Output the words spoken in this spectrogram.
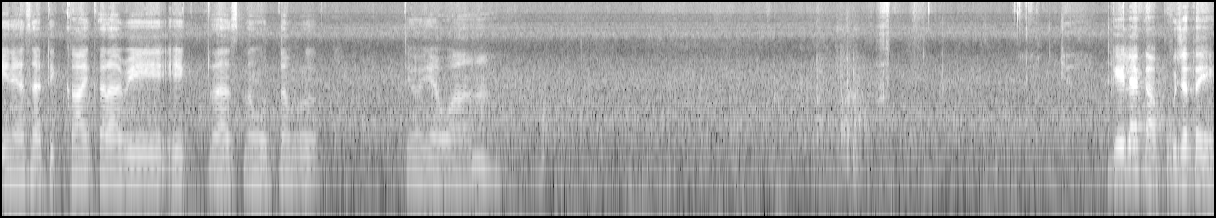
येण्यासाठी काय करावे? एक त्रास न होता मृत्यू यावा. गेल्या का पूजाताई?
